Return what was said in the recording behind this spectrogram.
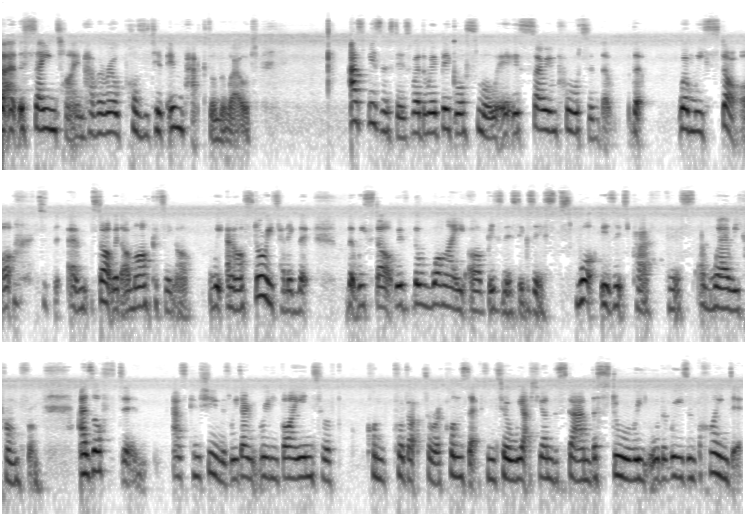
but at the same time have a real positive impact on the world. As businesses, whether we're big or small, it is so important that that when we start to um, start with our marketing our, we, and our storytelling that that we start with the why our business exists, what is its purpose, and where we come from. As often as consumers, we don't really buy into a con- product or a concept until we actually understand the story or the reason behind it.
